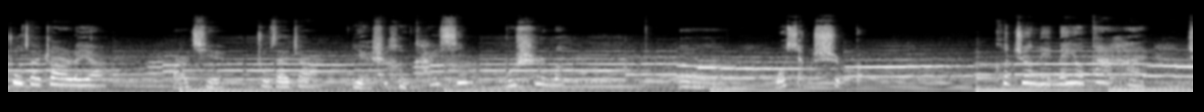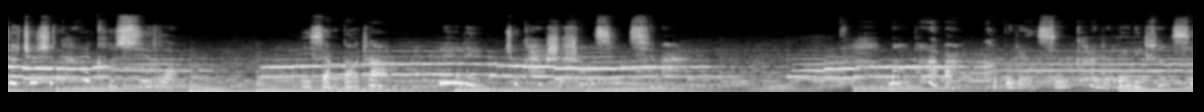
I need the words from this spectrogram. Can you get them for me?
住在这儿了呀，而且住在这儿也是很开心，不是吗？嗯，我想是吧。可这里没有大海，这真是太可惜了。一想到这儿，莉莉就开始伤心起来。爸爸可不忍心看着莉莉伤心，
